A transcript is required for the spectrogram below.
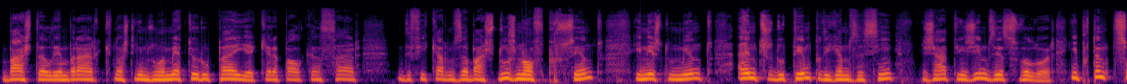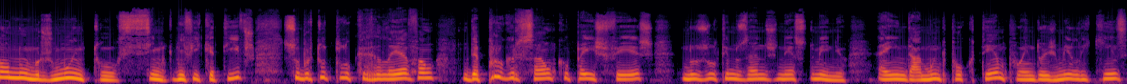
Basta lembrar que nós tínhamos uma meta europeia que era para alcançar de ficarmos abaixo dos 9% e neste momento, antes do tempo, digamos assim, já atingimos esse valor. E, portanto, são números muito significativos, sobretudo pelo que relevam da progressão que o país fez nos últimos anos nesse domínio. Ainda há muito pouco tempo, em 2015,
